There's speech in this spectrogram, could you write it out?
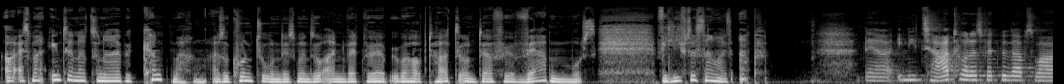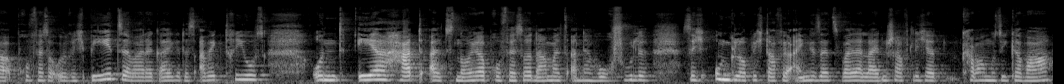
auch erstmal international bekannt machen, also kundtun, dass man so einen Wettbewerb überhaupt hat und dafür werben muss. Wie lief das damals ab? Der Initiator des Wettbewerbs war Professor Ulrich Beetz, er war der Geige des ABEC-Trios und er hat als neuer Professor damals an der Hochschule sich unglaublich dafür eingesetzt, weil er leidenschaftlicher Kammermusiker war,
